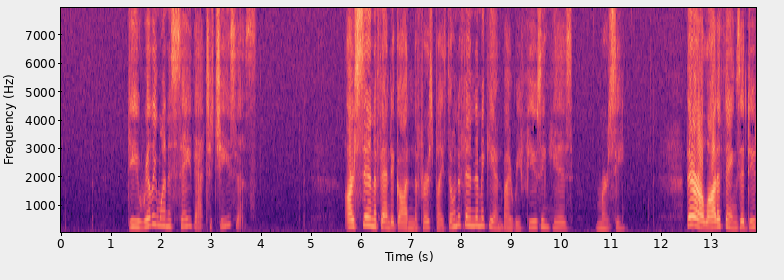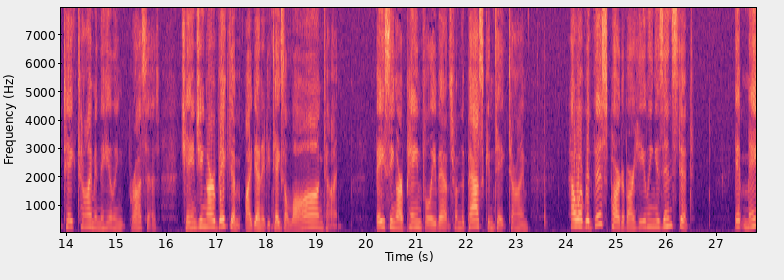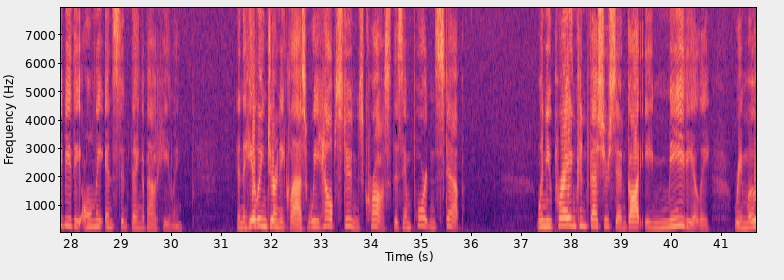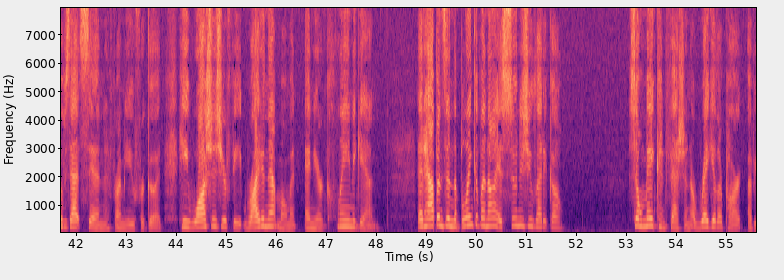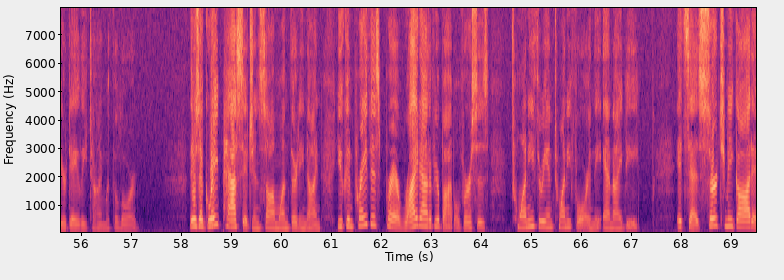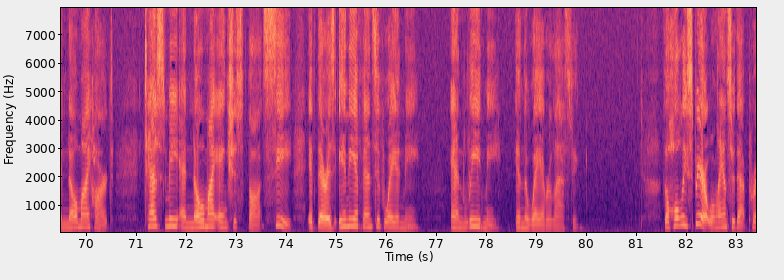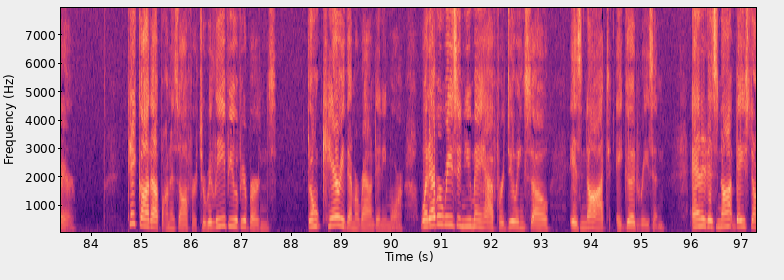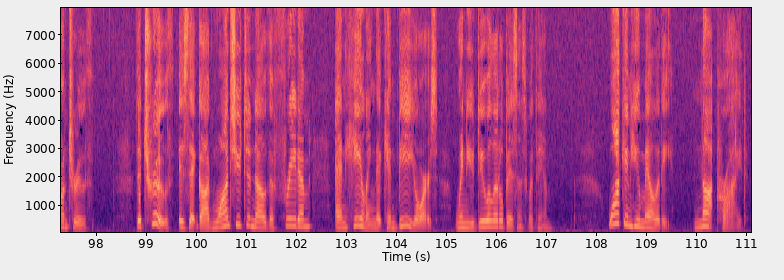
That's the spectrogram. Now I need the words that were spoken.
Do you really want to say that to Jesus? Our sin offended God in the first place. Don't offend Him again by refusing His mercy. There are a lot of things that do take time in the healing process. Changing our victim identity takes a long time. Facing our painful events from the past can take time. However, this part of our healing is instant. It may be the only instant thing about healing. In the Healing Journey class, we help students cross this important step. When you pray and confess your sin, God immediately removes that sin from you for good. He washes your feet right in that moment, and you're clean again. It happens in the blink of an eye as soon as you let it go. So make confession a regular part of your daily time with the Lord. There's a great passage in Psalm 139. You can pray this prayer right out of your Bible, verses 23 and 24 in the NIV. It says, Search me, God, and know my heart. Test me and know my anxious thoughts. See if there is any offensive way in me, and lead me in the way everlasting. The Holy Spirit will answer that prayer. Take God up on his offer to relieve you of your burdens. Don't carry them around anymore. Whatever reason you may have for doing so is not a good reason, and it is not based on truth. The truth is that God wants you to know the freedom and healing that can be yours when you do a little business with Him. Walk in humility, not pride.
